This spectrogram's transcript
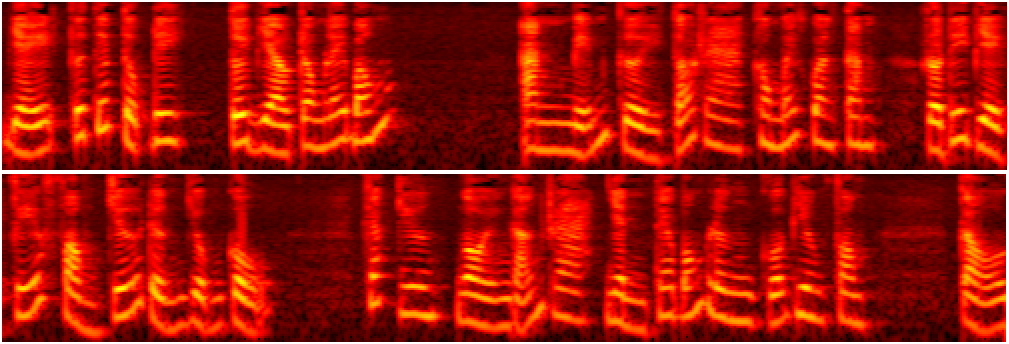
Vậy cứ tiếp tục đi, tôi vào trong lấy bóng. Anh mỉm cười tỏ ra không mấy quan tâm rồi đi về phía phòng chứa đựng dụng cụ. Khắc Dương ngồi ngẩn ra nhìn theo bóng lưng của Dương Phong. Cậu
